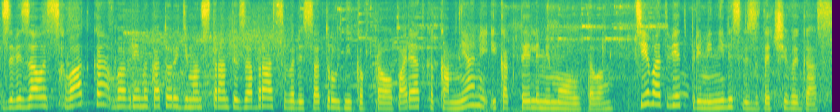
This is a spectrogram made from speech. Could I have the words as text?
Завязалась схватка, во время которой демонстранты забрасывали сотрудников правопорядка камнями и коктейлями Молотова. Те в ответ применили слезоточивый газ.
